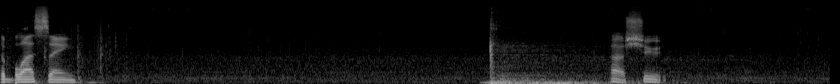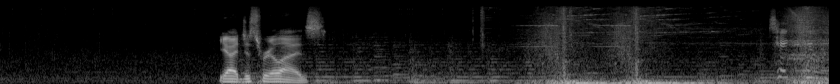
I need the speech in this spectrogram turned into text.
the blessing. Oh shoot. Yeah, I just realized. Take two.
